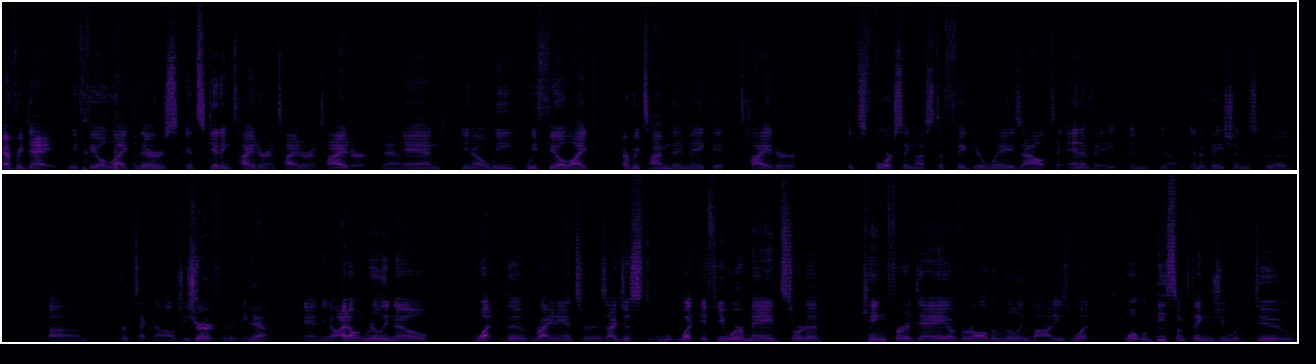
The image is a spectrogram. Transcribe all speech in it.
every day we feel like there's it's getting tighter and tighter and tighter, Yeah. and you know we we feel like every time they make it tighter, it's forcing us to figure ways out to innovate, and you know innovation is good um, for technology, it's Sure, good for the game, yeah. and you know I don't really know what the right answer is. I just what if you were made sort of king for a day over all the ruling bodies, what what would be some things you would do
